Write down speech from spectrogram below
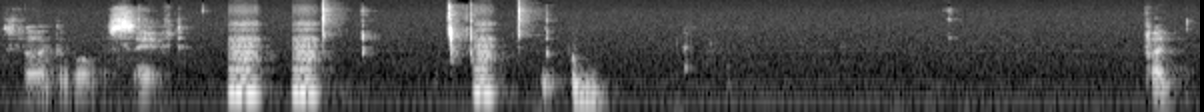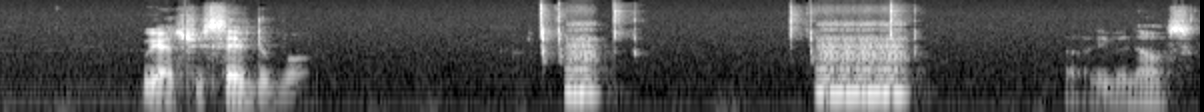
just feel like the world was saved. we actually saved the world. no one even knows.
